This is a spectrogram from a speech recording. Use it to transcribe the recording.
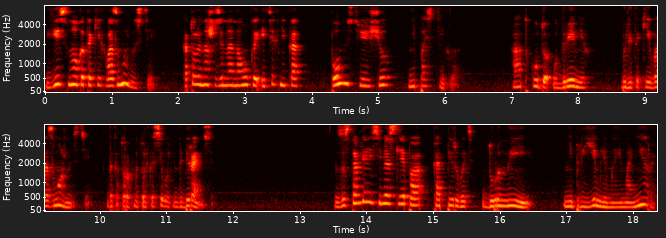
Есть много таких возможностей, которые наша земная наука и техника полностью еще не постигла. А откуда у древних были такие возможности, до которых мы только сегодня добираемся? Заставляя себя слепо копировать дурные, неприемлемые манеры,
